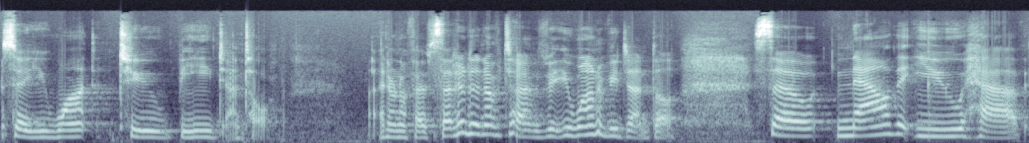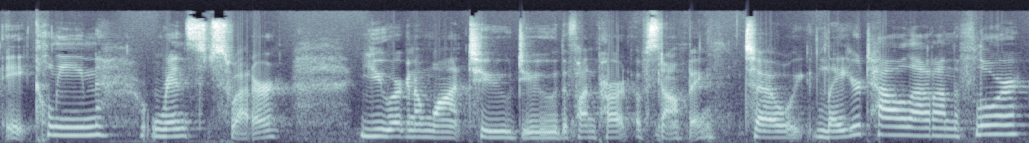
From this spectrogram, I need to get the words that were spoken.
So you want to be gentle. I don't know if I've said it enough times, but you want to be gentle. So now that you have a clean, rinsed sweater, you are going to want to do the fun part of stomping. So lay your towel out on the floor.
